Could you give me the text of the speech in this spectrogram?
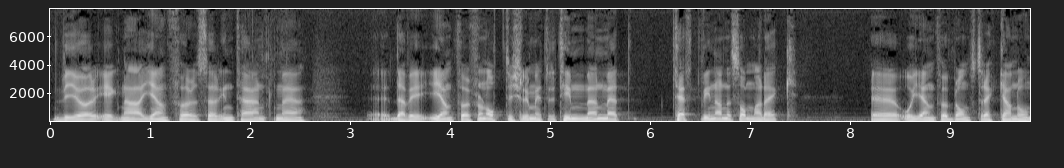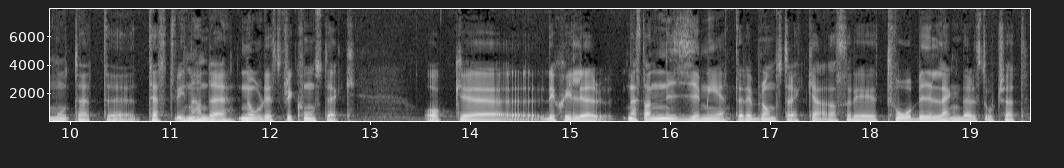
vi gör egna jämförelser internt med eh, där vi jämför från 80 km i timmen med ett testvinnande sommardäck eh, och jämför bromssträckan då mot ett testvinnande nordiskt friktionsdäck. Och det skiljer nästan 9 meter i bromssträcka, alltså det är två billängder i stort sett.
